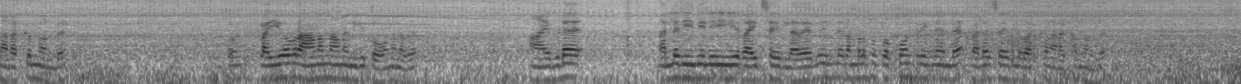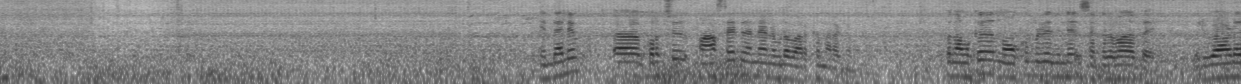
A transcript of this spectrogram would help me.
നടക്കുന്നുണ്ട്. അപ്പം ഫ്ലൈ ഓവർ ആണെന്നാണ് എനിക്ക് തോന്നുന്നത് ആ ഇവിടെ നല്ല രീതിയിൽ ഈ റൈറ്റ് സൈഡിൽ അതായത് ഇതിന്റെ നമ്മളിപ്പോൾ പൊക്കോണ്ടിരിക്കുന്നതിന്റെ പല സൈഡിൽ വർക്ക് നടക്കുന്നുണ്ട്. എന്തായാലും കുറച്ച് ഫാസ്റ്റായിട്ട് തന്നെയാണ് ഇവിടെ വർക്ക് നടക്കുന്നത്. ഇപ്പോൾ നമുക്ക് നോക്കുമ്പോൾ ഇതിന്റെ സെൻട്രൽ ഭാഗത്ത് ഒരുപാട്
